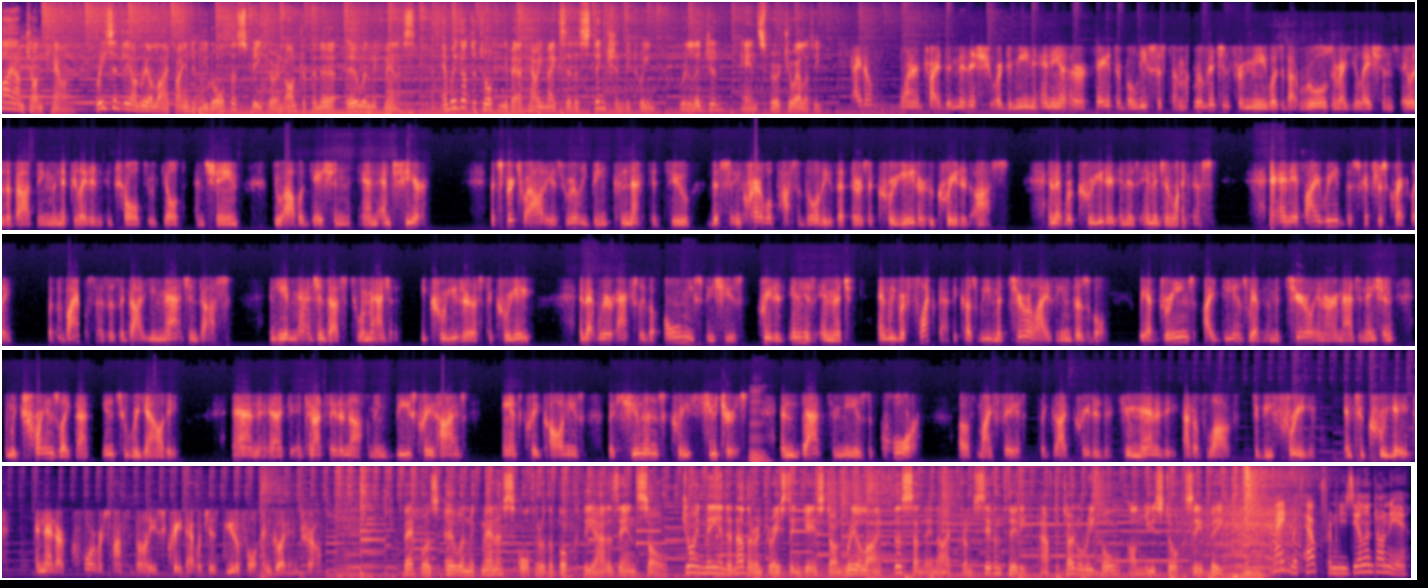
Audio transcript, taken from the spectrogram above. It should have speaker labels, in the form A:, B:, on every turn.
A: Hi, I'm John Cowan. Recently on Real Life, I interviewed author, speaker, and entrepreneur Erwin McManus, and we got to talking about how he makes a distinction between religion and spirituality.
B: I don't want to try to diminish or demean any other faith or belief system. Religion for me was about rules and regulations. It was about being manipulated and controlled through guilt and shame, through obligation and, and fear. But spirituality is really being connected to this incredible possibility that there's a creator who created us and that we're created in his image and likeness. And if I read the scriptures correctly, what the Bible says is that God imagined us, and he imagined us to imagine. He created us to create, and that we're actually the only species created in his image, and we reflect that because we materialize the invisible. We have dreams, ideas, we have the material in our imagination, and we translate that into reality. And, and I cannot say it enough. I mean, bees create hives, ants create colonies, but humans create futures. Mm. And that to me is the core of my faith that God created humanity out of love to be free and to create, and that our core responsibility is to create that which is beautiful and good and true.
A: That was Erwin McManus, author of the book The Artisan Soul. Join me and another interesting guest on Real Life this Sunday night from 7:30 after Total Recall on Newstalk ZB.
C: Made with help from New Zealand On Air.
